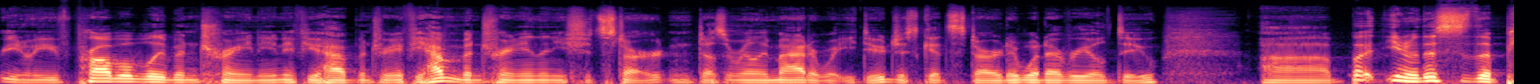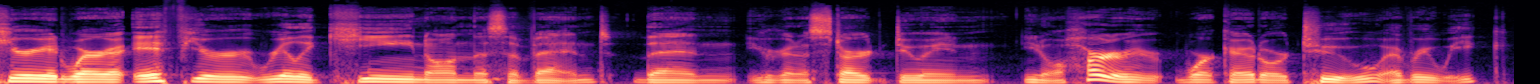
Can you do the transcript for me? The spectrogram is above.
you know you've probably been training. If you have been training, if you haven't been training, then you should start. And it doesn't really matter what you do; just get started. Whatever you'll do. Uh, but you know, this is the period where if you're really keen on this event, then you're going to start doing you know a harder workout or two every week.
